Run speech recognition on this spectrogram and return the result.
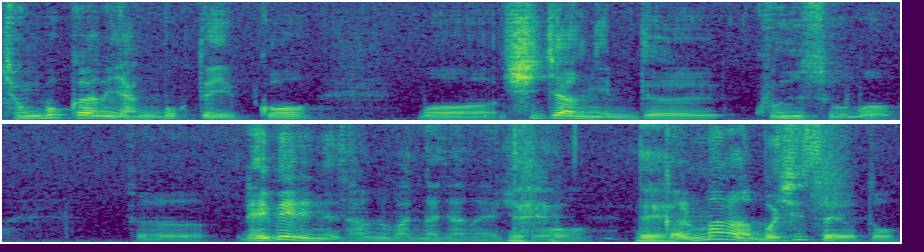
정복과는 양복도 입고 뭐 시장님들, 군수 뭐 그 레벨 있는 사람을 만나잖아요, 주로. 네. 그러니까 얼마나 멋있어요. 또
